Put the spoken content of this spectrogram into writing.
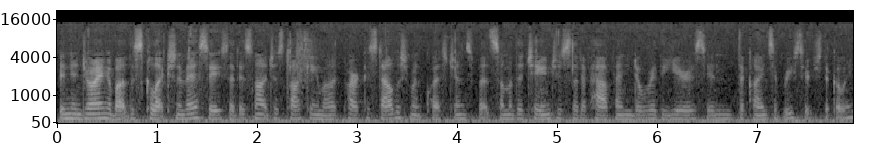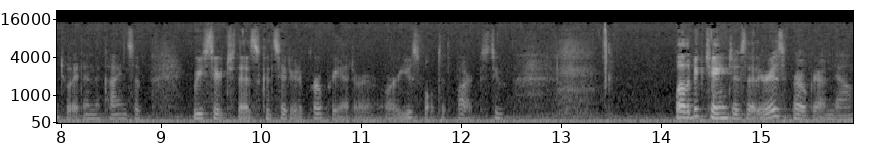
been enjoying about this collection of essays, that it's not just talking about park establishment questions, but some of the changes that have happened over the years in the kinds of research that go into it and the kinds of research that's considered appropriate or, or useful to the parks, too. Well, the big change is that there is a program now.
